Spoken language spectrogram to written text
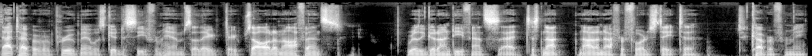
that type of improvement was good to see from him. So they're they're solid on offense, really good on defense. Uh, just not not enough for Florida State to to cover for me.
